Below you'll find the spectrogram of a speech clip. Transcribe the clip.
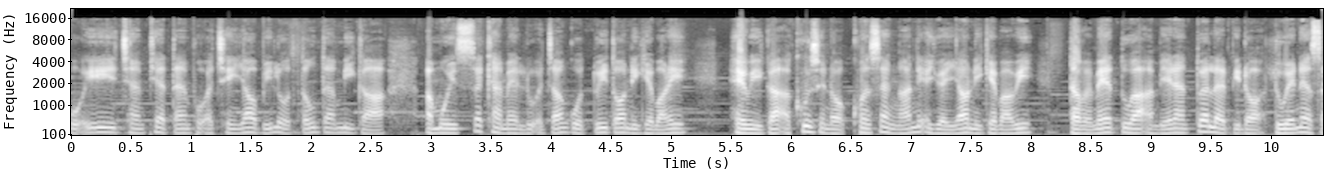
ကိုအေးအေးချမ်းဖြတ်တန်းဖို့အချိန်ရောက်ပြီလို့သုံးသပ်မိကအမွေစက်ခံမဲ့လူအကြောင်းကိုတွေးတောနေခဲ့ပါတယ်။ဟယ်ရီကအခုစင်တော့85နှစ်အရွယ်ရောက်နေခဲ့ပါပြီ။ဒါပေမဲ့သူကအမြဲတမ်းတွက်လက်ပြီးတော့လူဝဲနဲ့စ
